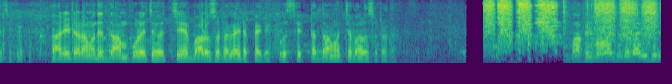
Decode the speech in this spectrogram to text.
আছে। আর এটার আমাদের দাম পড়েছে হচ্ছে বারোশো টাকা এটা প্যাকেট পুরো সেটটার দাম হচ্ছে বারোশো টাকা। বাপের বাবার দুটো গাড়ি ছিল?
